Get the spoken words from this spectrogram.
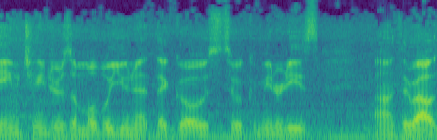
Game Changer is a mobile unit that goes to communities uh, throughout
